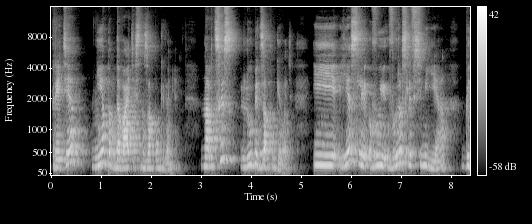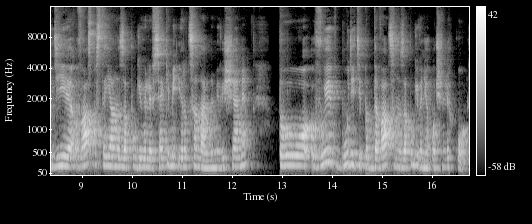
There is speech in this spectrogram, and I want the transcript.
Третье. Не поддавайтесь на запугивание. Нарцисс любит запугивать. И если вы выросли в семье, где вас постоянно запугивали всякими иррациональными вещами, то вы будете поддаваться на запугивание очень легко.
